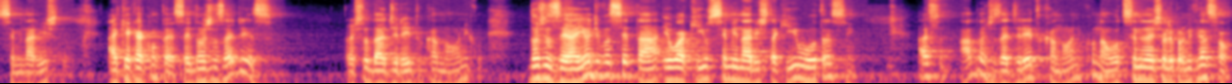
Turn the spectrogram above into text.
Seminarista. Aí o que, que acontece? Aí Dom José disse: para estudar direito canônico. Dom José, aí onde você está? Eu aqui, o seminarista aqui e o outro assim. Aí, disse, ah, Dom José, direito canônico? Não. Outro seminarista olhou para mim e fez assim.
